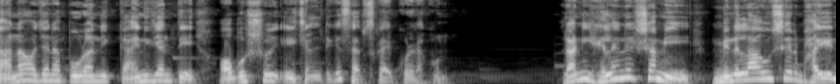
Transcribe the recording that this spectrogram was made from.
নানা অজানা পৌরাণিক কাহিনী জানতে অবশ্যই এই চ্যানেলটিকে সাবস্ক্রাইব করে রাখুন। রানী হেলেনের স্বামী মেনেলাউসের ভাইয়ের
